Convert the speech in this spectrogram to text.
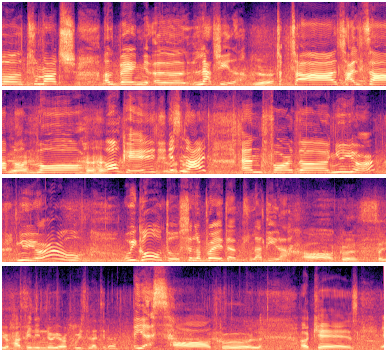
uh, too much Albania uh, Latina. Yeah. Cha-cha, salsa, Yeah. mambo. okay, it's nice. And for the New Year, New Year, we go to celebrate at Latina. Oh, cool. So you have been in New York with Latina? Yes. Oh, cool. Okay. Uh,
